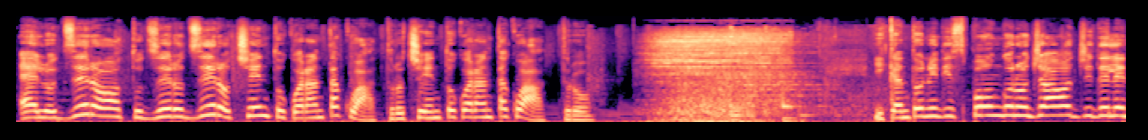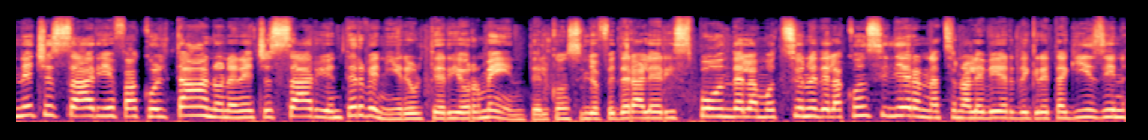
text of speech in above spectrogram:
è lo 0800 144 144. I cantoni dispongono già oggi delle necessarie facoltà, non è necessario intervenire ulteriormente. Il Consiglio federale risponde alla mozione della consigliera nazionale verde Greta Gysin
